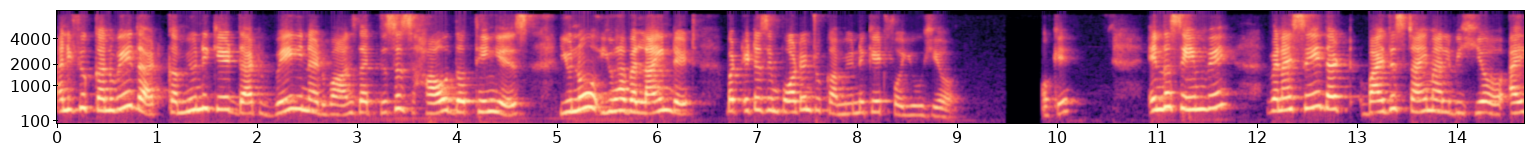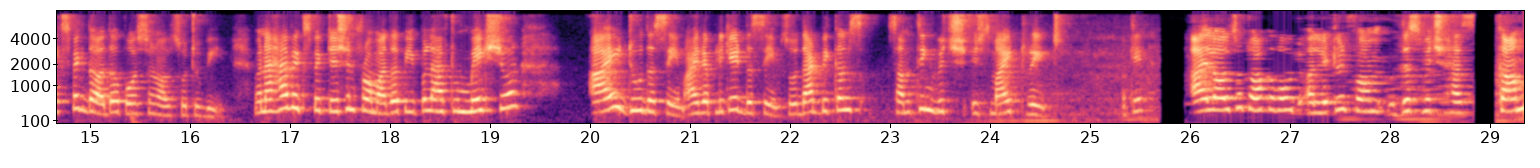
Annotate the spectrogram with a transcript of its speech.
and if you convey that, communicate that way in advance that this is how the thing is, you know, you have aligned it, but it is important to communicate for you here. Okay. In the same way, when I say that by this time I'll be here, I expect the other person also to be. When I have expectation from other people, I have to make sure I do the same, I replicate the same. So that becomes something which is my trait. Okay. I'll also talk about a little from this which has come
